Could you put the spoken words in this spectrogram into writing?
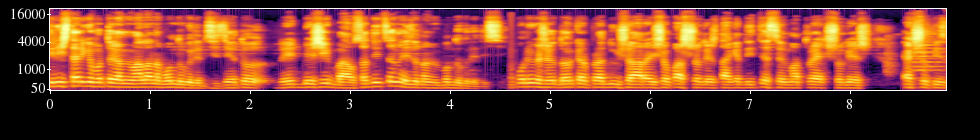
তিরিশ তারিখে পর থেকে আমি মালানা বন্ধ করে দিচ্ছি যেহেতু রেট বেশি বাউসা দিচ্ছে না এই জন্য আমি বন্ধ করে দিচ্ছি পরিবেশের দরকার প্রায় দুইশো আড়াইশো পাঁচশো গ্যাস তাকে দিতেছে মাত্র একশো গ্যাস একশো পিস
